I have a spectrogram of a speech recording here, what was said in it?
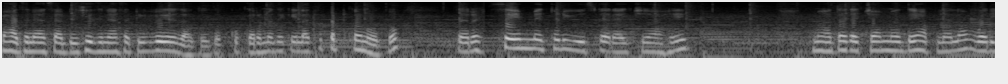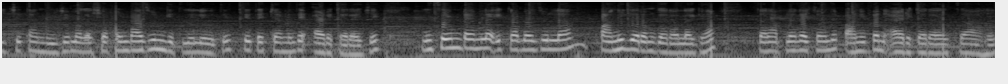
भाजण्यासाठी शिजण्यासाठी वेळ जातो. जर कुकरमध्ये केला तर पटकन होतो. तर सेम मेथड यूज करायची आहे. मग आता त्याच्यामध्ये आपल्याला वरीचे तांदूळ जे मगाशी आपण भाजून घेतलेले होते ते त्याच्यामध्ये ॲड करायचे. आणि सेम टाईमला एका बाजूला पाणी गरम करायला घ्या कारण आपल्याला याच्यामध्ये पाणी पण ॲड करायचं आहे.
